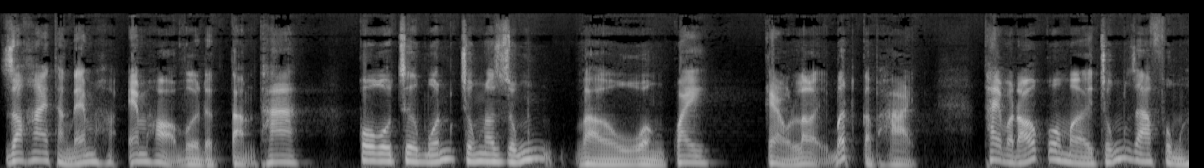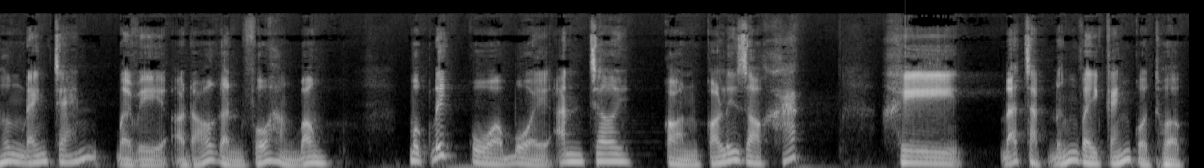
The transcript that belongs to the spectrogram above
Do hai thằng em, em họ vừa được tạm tha Cô chưa muốn chúng nó dúng vào guồng quay, Kẻo lợi bất cập hại. Thay vào đó, cô mời chúng ra Phùng Hưng đánh chén, Bởi vì ở đó gần phố Hàng Bông. Mục đích của buổi ăn chơi còn có lý do khác. Khi đã chặt đứng vây cánh của Thuộc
